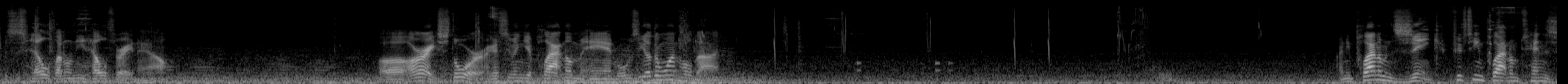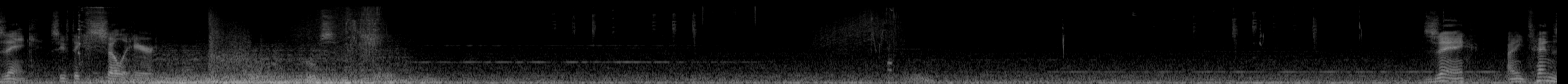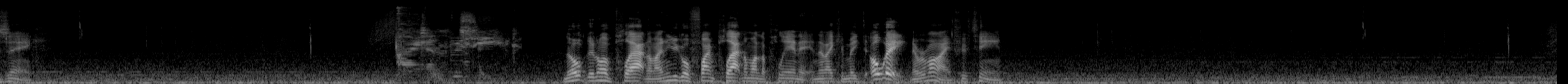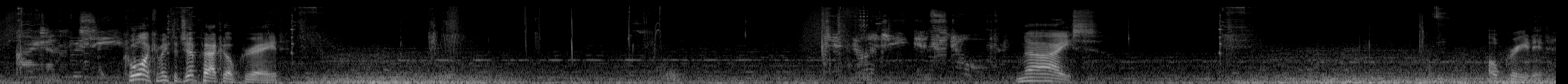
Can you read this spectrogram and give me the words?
This is health. I don't need health right now. Uh, alright, store. I guess we can get platinum and... What was the other one? Hold on. I need platinum and zinc. 15 platinum, 10 zinc. See if they can sell it here. Oops. Zinc. I need 10 zinc. Nope, they don't have platinum. I need to go find platinum on the planet, and then I can make... oh, wait. Never mind. 15. Cool, I can make the jetpack upgrade. Nice. Upgraded.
